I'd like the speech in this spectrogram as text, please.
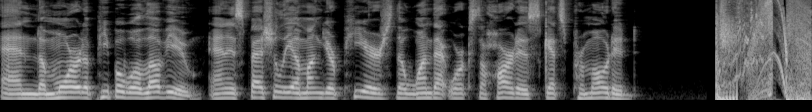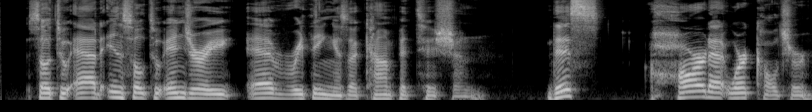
and the more the people will love you. And especially among your peers, the one that works the hardest gets promoted. So, to add insult to injury, everything is a competition. This hard at work culture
